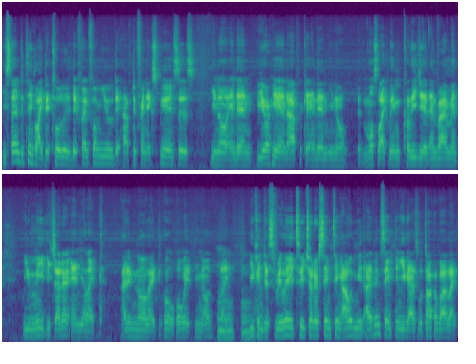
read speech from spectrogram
you start to think like they're totally different from you. They have different experiences, you know, and then you're here in Africa, and then you know, most likely in collegiate environment, you meet each other, and you're like. I didn't know, like, oh, oh, wait, you know, mm-hmm, like mm-hmm. you can just relate to each other. Same thing. I would meet Ivan. Same thing. You guys would talk about, like,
